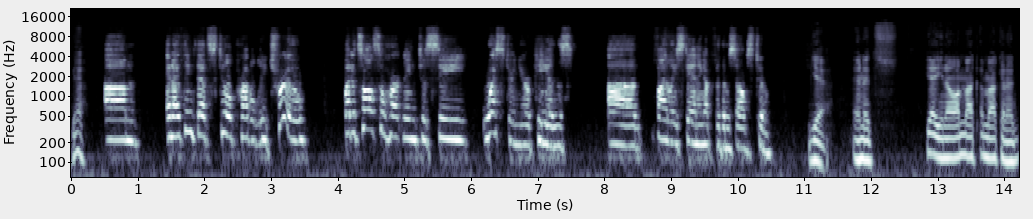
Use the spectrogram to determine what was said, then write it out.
Yeah. Um, and I think that's still probably true, but it's also heartening to see Western Europeans uh, finally standing up for themselves too. Yeah and it's yeah, you know, I'm not I'm not gonna.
